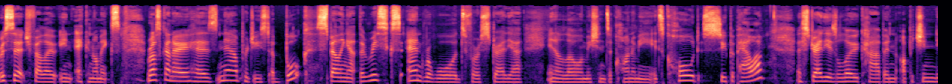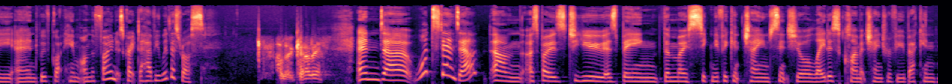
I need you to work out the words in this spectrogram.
research fellow in economics. Ross Garnaut has now produced a book spelling out the risks and rewards for Australia in a low emissions economy. It's called Superpower, Australia's low carbon opportunity, and we've got him on the phone. It's great to have you with us, Ross. Hello, Carly. And uh, what stands out, um, I suppose, to you as being the most significant change since your latest climate change review back in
